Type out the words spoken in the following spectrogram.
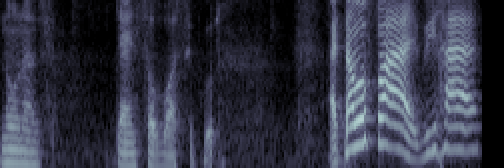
known as Giants of Wasseypur. At number 5, we have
